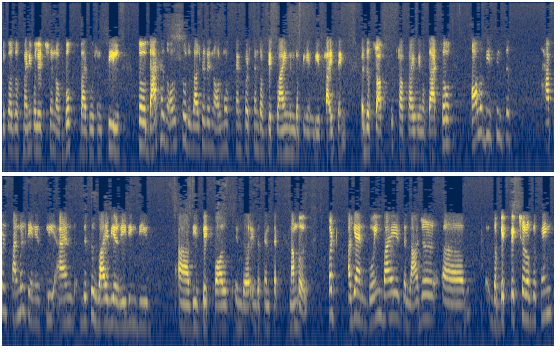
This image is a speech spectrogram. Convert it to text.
because of manipulation of books by Bhushan Steel. So that has also resulted in almost 10% of decline in the PNB pricing, uh, the stock stock pricing of that. So all of these things just happened simultaneously, and this is why we are reading these uh, these big falls in the in the Sensex numbers. But again, going by the larger uh, the big picture of the thing,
